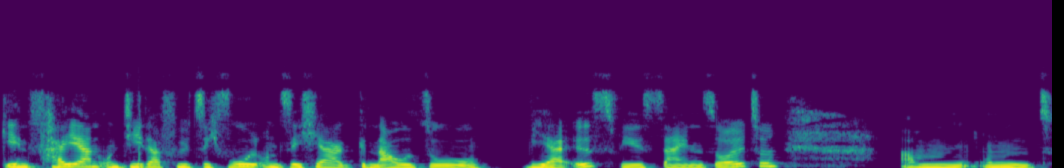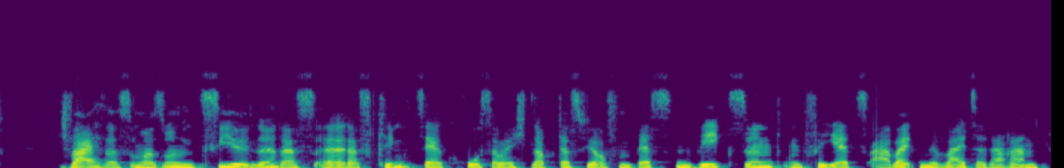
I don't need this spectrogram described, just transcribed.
gehen feiern und jeder fühlt sich wohl und sicher genauso wie er ist, wie es sein sollte. Ähm, und ich weiß, das ist immer so ein Ziel, ne? das, äh, das klingt sehr groß, aber ich glaube, dass wir auf dem besten Weg sind und für jetzt arbeiten wir weiter daran,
